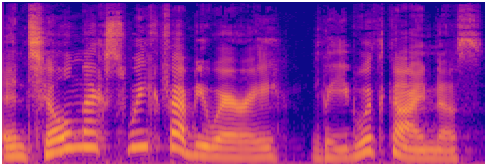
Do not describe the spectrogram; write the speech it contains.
Until next week, February, lead with kindness.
